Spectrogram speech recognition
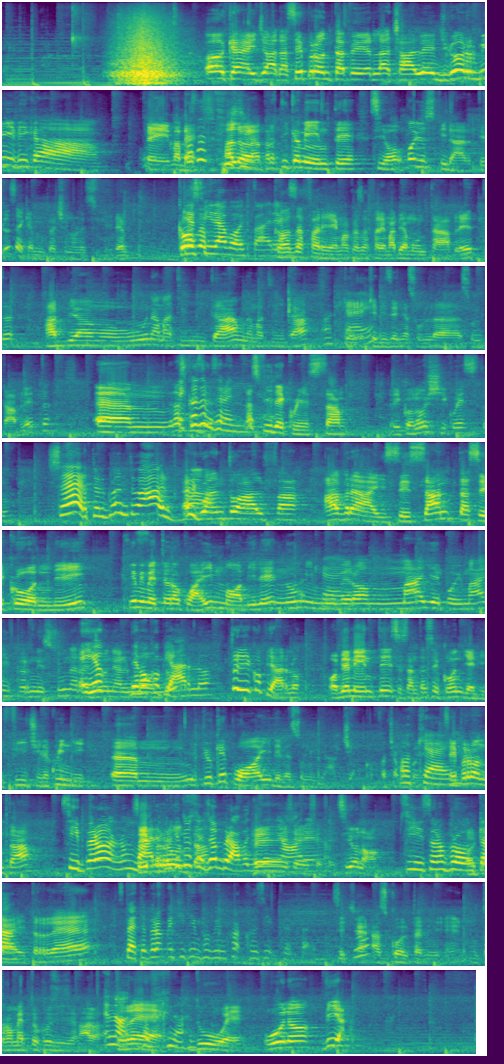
Ok, Giada, sei pronta per la challenge gormitica? Eh, vabbè, allora, praticamente, sì, io voglio sfidarti, lo sai che mi piacciono le sfide. Che sfida vuoi fare? Cosa faremo? Cosa faremo? Abbiamo un tablet, abbiamo una matita, una matita Ok. che, che disegna sul, sul tablet. La E sfida- cosa bisogna dire? La sfida è questa. Riconosci questo? Certo, il guanto alfa. È il guanto alfa. Avrai 60 secondi. Io mi metterò qua immobile, non mi Ok. muoverò mai e poi mai per nessuna E io ragione al devo mondo. copiarlo. Tu devi copiarlo. Ovviamente 60 secondi è difficile, quindi ehm, il più che puoi deve assomigliarci. Ecco, facciamo Ok. così. Sei pronta? Sì, però non Sei vale, perché tu pronta? sei già bravo a Eh, disegnare. sì, sì, sì, sì o no? Sì, sono pronta. Ok, 3. Aspetta, però mettiti un po' più in qua, così, perfetto. Sì, eh, ascoltami, eh, te lo metto così, se no. Allora, Eh no, 3, no. 2, 1, via!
